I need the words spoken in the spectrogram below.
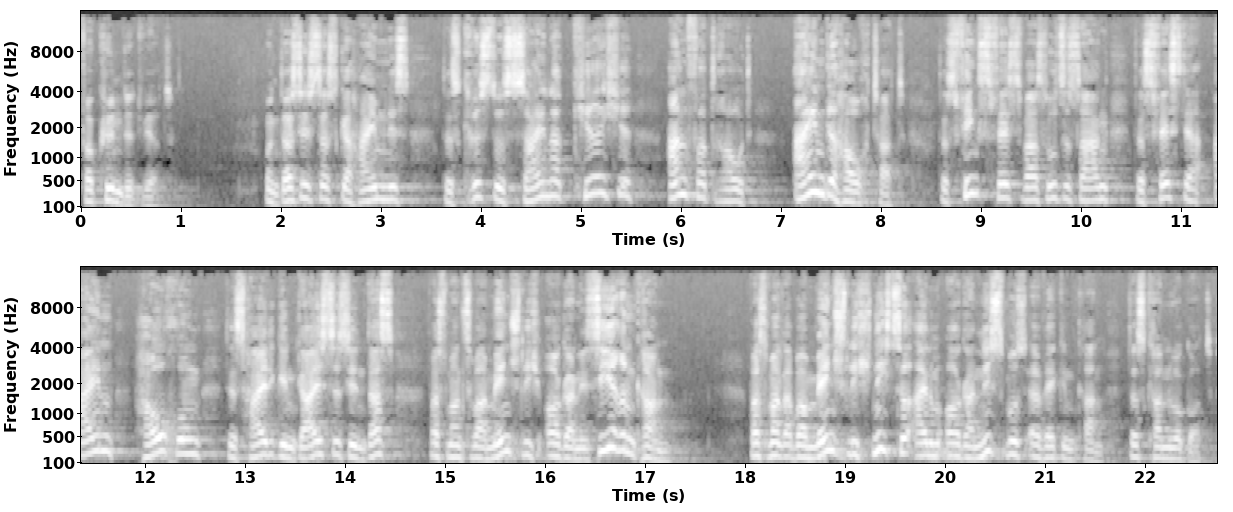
verkündet wird. Und das ist das Geheimnis, das Christus seiner Kirche anvertraut, eingehaucht hat. Das Pfingstfest war sozusagen das Fest der Einhauchung des Heiligen Geistes in das, was man zwar menschlich organisieren kann, was man aber menschlich nicht zu einem Organismus erwecken kann. Das kann nur Gott.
